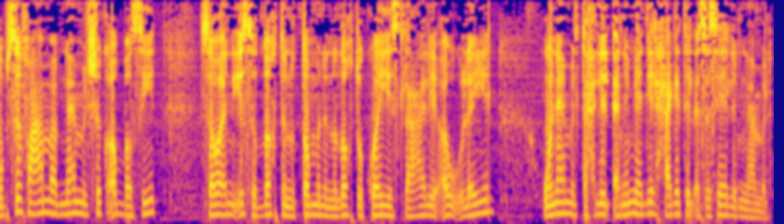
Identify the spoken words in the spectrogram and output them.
وبصفة عامة بنعمل شيك اب بسيط سواء نقيس الضغط نطمن إن ضغطه كويس لعالي أو قليل ونعمل تحليل أنيميا. دي الحاجات الأساسية اللي بنعملها.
